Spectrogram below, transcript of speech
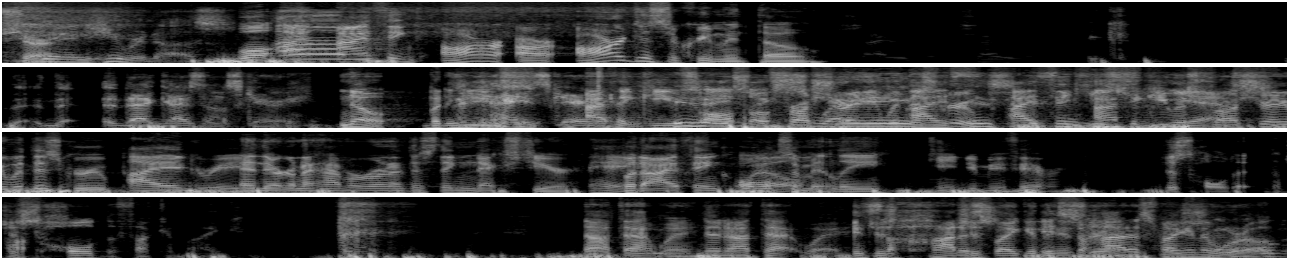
Sure. than Hubert does. Well, I, I Um, think our our our disagreement though. Th- th- that guy's not scary. No, but That guy he's. scary. I think he's, He's- also he's frustrated with this group. His- I think I think he was yes. frustrated with this group, I agree. and they're going to have a run at this thing next year. Hey, but I think Will. ultimately, Can you do me a favor? just hold it. Just hold the fucking mic. not that way. No, not that way. It's the hottest just- mic in the It's the hottest mic in the world.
